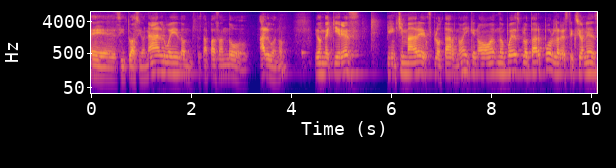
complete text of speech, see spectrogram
eh, situacional, güey, donde te está pasando algo, ¿no? Y donde quieres, pinche madre, explotar, ¿no? Y que no, no puede explotar por las restricciones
